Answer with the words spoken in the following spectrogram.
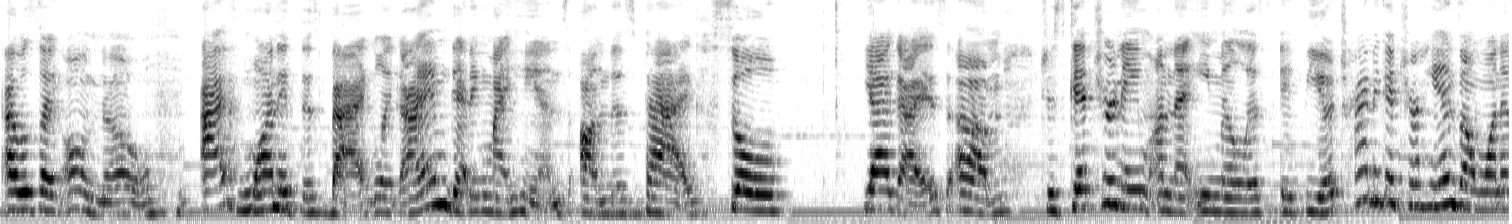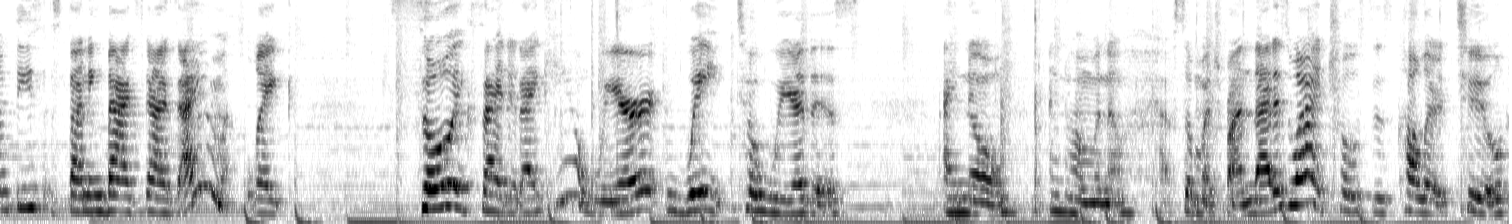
I was like, oh no, I've wanted this bag. Like I am getting my hands on this bag. So yeah guys um just get your name on that email list if you're trying to get your hands on one of these stunning bags guys i am like so excited i can't wear wait to wear this I know, I know I'm gonna have so much fun. That is why I chose this color too.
